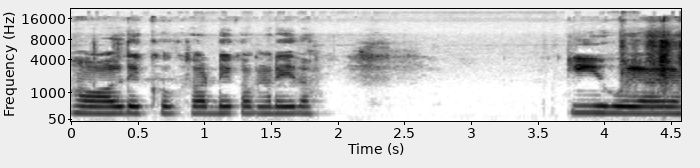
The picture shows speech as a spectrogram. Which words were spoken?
ਹਾਲ ਦੇਖੋ ਸਾਡੇ ਕਮਰੇ ਦਾ। ਕੀ ਹੋਇਆ ਆ?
